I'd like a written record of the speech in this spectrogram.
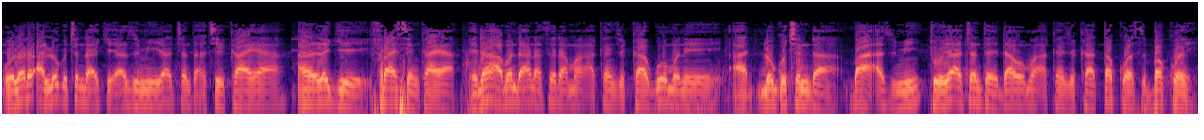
Walar a lokacin da ake azumi ya canta a ce kaya an rage farashin kaya. Idan abin da ana saida ma akan jika goma ne a lokacin da ba azumi to ya canta ya dawo ma akan jika takwas bakwai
